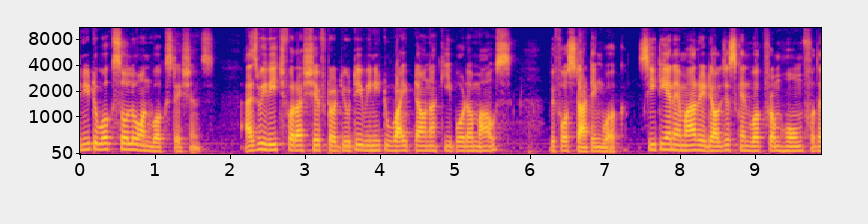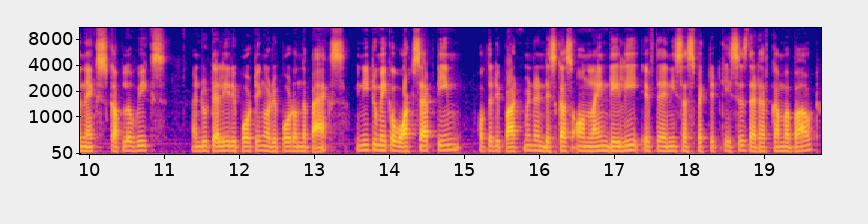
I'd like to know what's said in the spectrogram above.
You need to work solo on workstations. As we reach for our shift or duty, we need to wipe down our keyboard or mouse before starting work. CT and MR radiologists can work from home for the next couple of weeks and do tele-reporting or report on the PACS. We need to make a WhatsApp team of the department and discuss online daily if there are any suspected cases that have come about.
